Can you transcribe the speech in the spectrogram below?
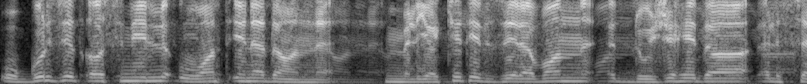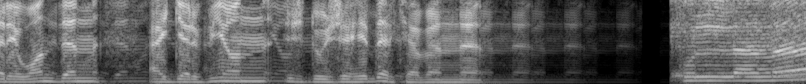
و گرزت آسنيل وانت انادان ملياكت زيروان دو جهدا السريوان دن اگر فيان جدو جهدر كفن كلما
